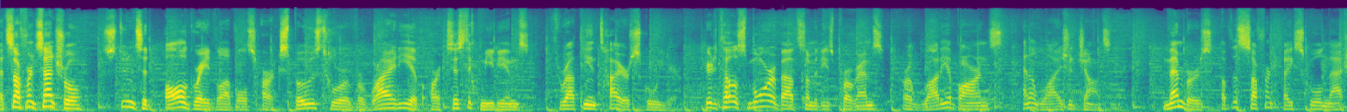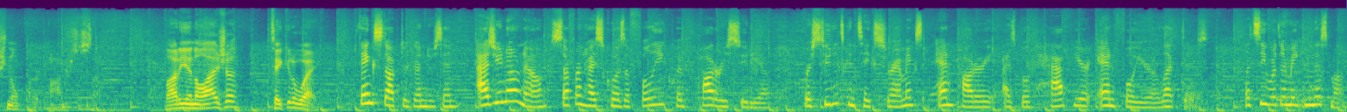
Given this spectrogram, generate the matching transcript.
At Suffern Central, students at all grade levels are exposed to a variety of artistic mediums throughout the entire school year. Here to tell us more about some of these programs are Lottia Barnes and Elijah Johnson, members of the Suffern High School National Art Honor Society. Lottia and Elijah, take it away. Thanks, Dr. Gunderson. As you know now, Suffern High School has a fully equipped pottery studio where students can take ceramics and pottery as both half-year and full-year electives. Let's see what they're making this month.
